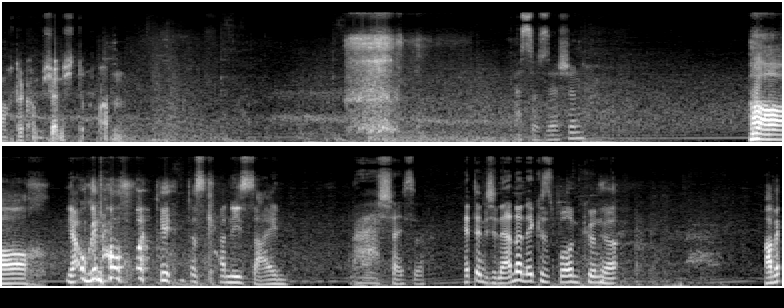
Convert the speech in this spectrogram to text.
Ach, da komme ich ja nicht dran. Das ist doch sehr schön. Och. Ja, oh genau vor dem. Das kann nicht sein. Ah, scheiße. Hätte er nicht in der anderen Ecke spawnen können? Ja. Hab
